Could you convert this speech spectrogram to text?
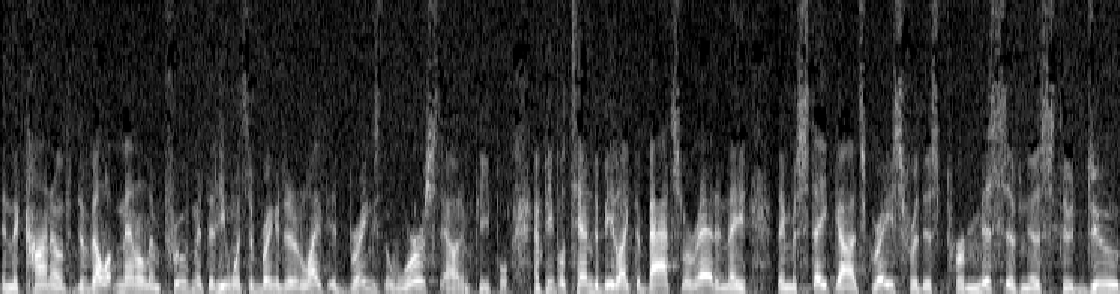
in the kind of developmental improvement that He wants to bring into their life, it brings the worst out in people. And people tend to be like the bachelorette, and they, they mistake God's grace for this permissiveness to do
